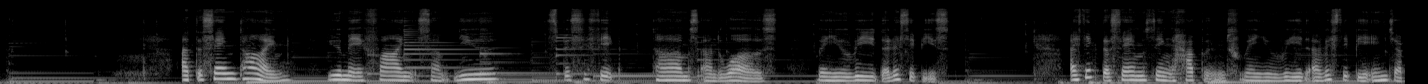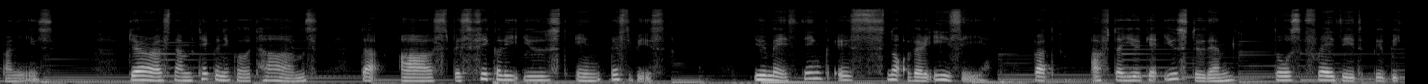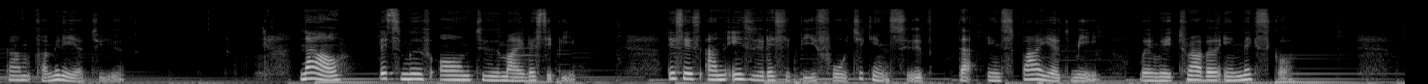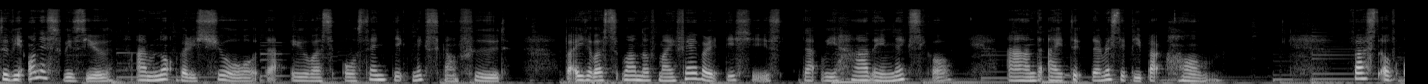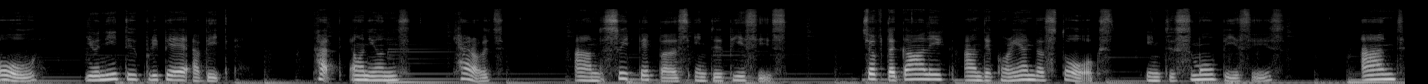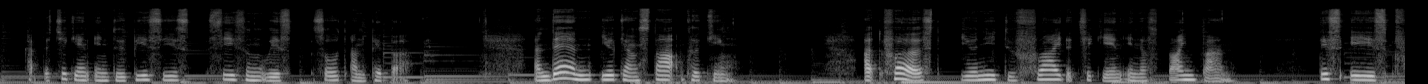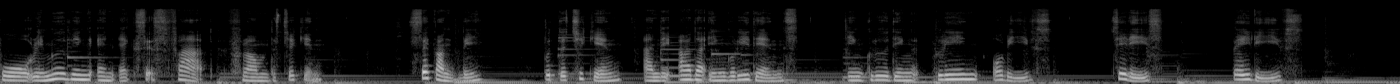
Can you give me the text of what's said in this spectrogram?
At the same time, you may find some new specific terms and words when you read the recipes. I think the same thing happened when you read a recipe in Japanese. There are some technical terms that are specifically used in recipes. You may think it's not very easy, but after you get used to them, those phrases will become familiar to you. Now, let's move on to my recipe. This is an easy recipe for chicken soup that inspired me when we traveled in Mexico. To be honest with you, I'm not very sure that it was authentic Mexican food, but it was one of my favorite dishes that we had in Mexico, and I took the recipe back home. First of all, you need to prepare a bit. Cut onions, carrots, and sweet peppers into pieces. Chop the garlic and the coriander stalks into small pieces and cut the chicken into pieces seasoned with salt and pepper. And then you can start cooking. At first, you need to fry the chicken in a frying pan. This is for removing an excess fat from the chicken. Secondly, Put the chicken and the other ingredients, including green olives, chilies, bay leaves,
